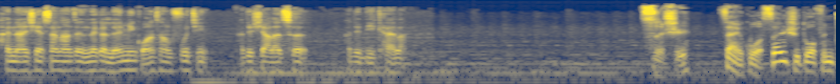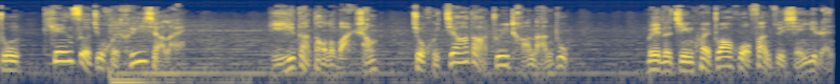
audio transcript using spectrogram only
衡南县三塘镇那个人民广场附近，他就下了车，他就离开了。此时。再过三十多分钟，天色就会黑下来。一旦到了晚上，就会加大追查难度。为了尽快抓获犯罪嫌疑人，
